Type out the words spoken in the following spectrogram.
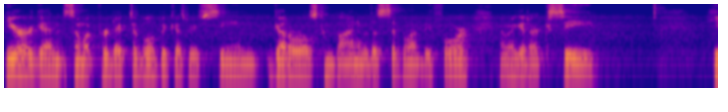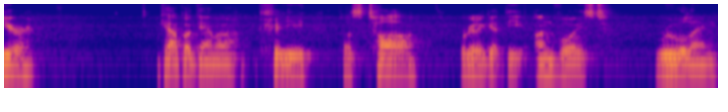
Here again, somewhat predictable because we've seen gutturals combined with a sibilant before, and we get our xi. Here, kappa, gamma, chi plus tau, we're going to get the unvoiced ruling.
